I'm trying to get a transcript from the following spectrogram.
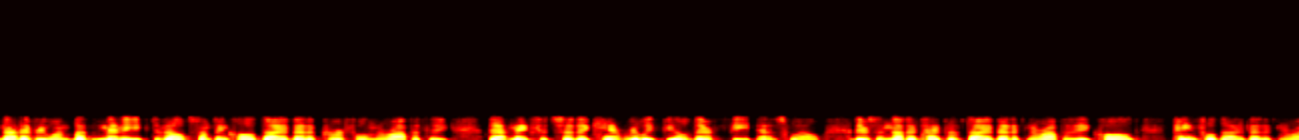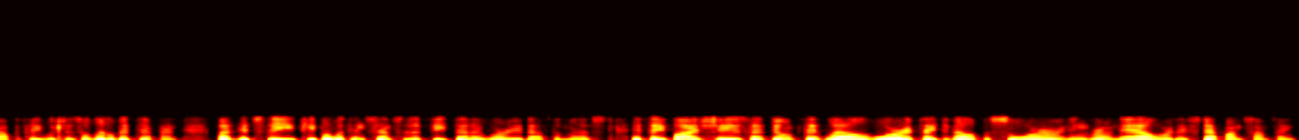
not everyone, but many develop something called diabetic peripheral neuropathy. That makes it so they can't really feel their feet as well. There's another type of diabetic neuropathy called painful diabetic neuropathy, which is a little bit different, but it's the people with insensitive feet that I worry about the most. If they buy shoes that don't fit well, or if they develop a sore or an ingrown nail, or they step on something,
